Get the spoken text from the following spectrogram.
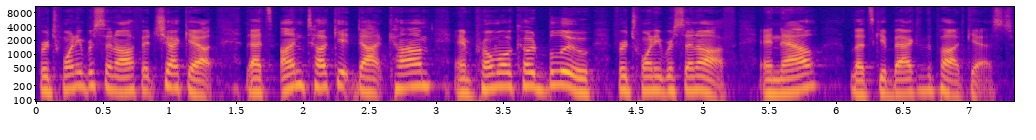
for 20% off at checkout. That's untuckit.com and promo code BLUE for 20% off. And now, let's get back to the podcast.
